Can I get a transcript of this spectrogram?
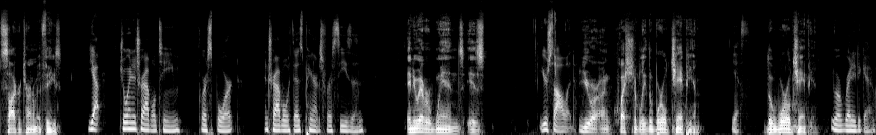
soccer tournament fees. Yep. Join a travel team for a sport and travel with those parents for a season. And whoever wins is You're solid. you are unquestionably the world champion. Yes. The world champion. You are ready to go.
